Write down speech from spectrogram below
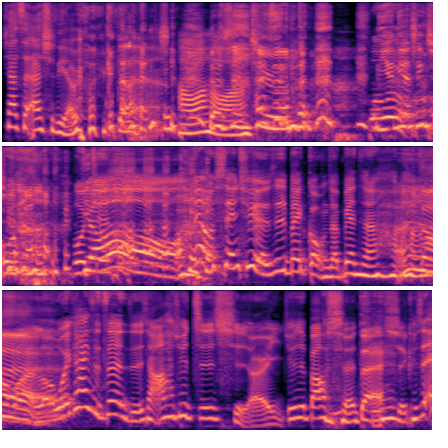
下次 Ashley 要不要来看？好啊好啊，我你你有兴趣吗？我 我觉得 没有兴趣也是被拱的变成很很好玩了。我一开始真的只是想啊去支持而已，就是抱持的支持。可是哎，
